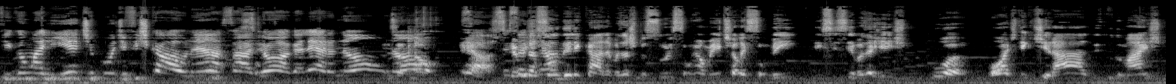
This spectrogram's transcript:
ficam ali tipo de fiscal, né, sabe? Ó, oh, galera, não, não. É, a situação é delicada, mas as pessoas são realmente, elas são bem incisivas. A gente, pô, pode, tem que tirar e tudo mais.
